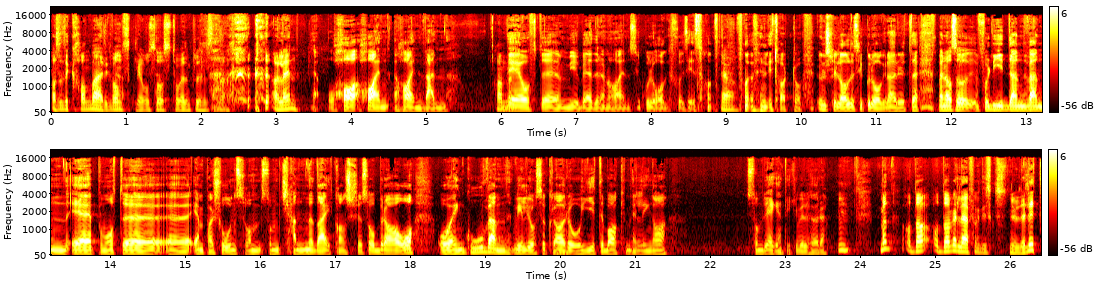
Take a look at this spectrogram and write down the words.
altså Det kan være litt vanskelig å stå i den prosessen alene. Ja, og ha, ha, en, ha en venn. Han- Det er ofte mye bedre enn å ha en psykolog, for å si det sånn. Ja. Litt hardt å Unnskyld alle psykologer der ute. Men altså, fordi den vennen er på en måte uh, en person som, som kjenner deg kanskje så bra òg. Og en god venn vil jo også klare å gi tilbakemeldinger som du egentlig ikke vil høre. Men, og da, og da vil jeg faktisk snu det litt.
